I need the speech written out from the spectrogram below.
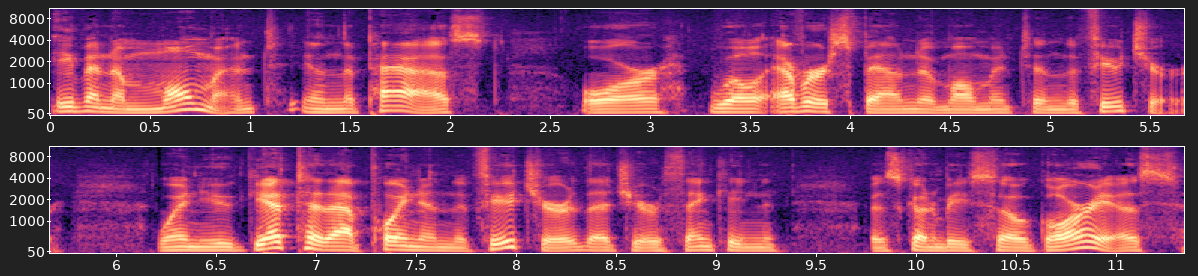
even a moment in the past or will ever spend a moment in the future. When you get to that point in the future that you're thinking is going to be so glorious,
